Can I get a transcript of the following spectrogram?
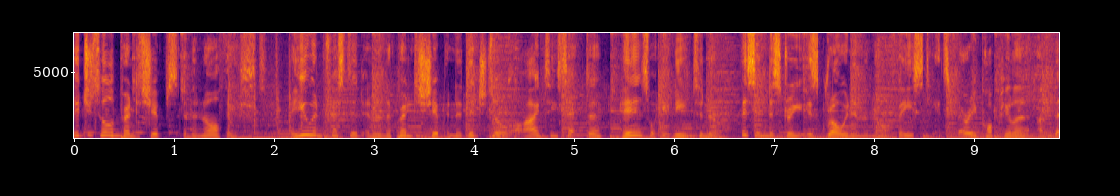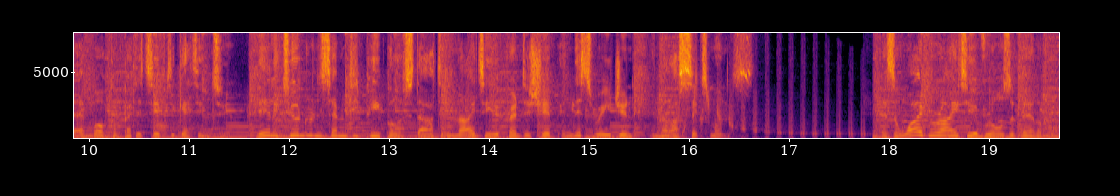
Digital apprenticeships in the Northeast. Are you interested in an apprenticeship in the digital or IT sector? Here's what you need to know. This industry is growing in the Northeast, it's very popular and therefore competitive to get into. Nearly 270 people have started an IT apprenticeship in this region in the last six months. There's a wide variety of roles available,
